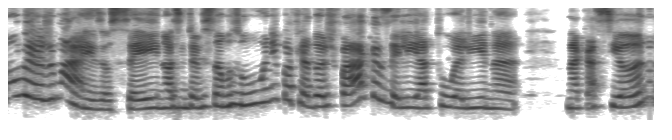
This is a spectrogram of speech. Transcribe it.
não vejo mais. Eu sei, nós entrevistamos um único afiador de facas, ele atua ali na, na Cassiano,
